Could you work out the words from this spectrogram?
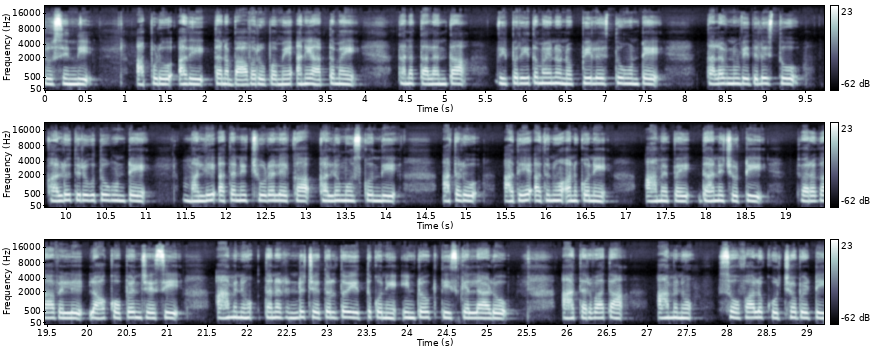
చూసింది. అప్పుడు అది తన భావరూపమే అని అర్థమై తన తలంతా విపరీతమైన నొప్పి లేస్తూ ఉంటే తలను విదిలిస్తూ కళ్ళు తిరుగుతూ ఉంటే మళ్ళీ అతన్ని చూడలేక కళ్ళు మూసుకుంది. అతడు అదే అదును అనుకొని ఆమెపై దాన్ని చుట్టి త్వరగా వెళ్ళి లాక్ ఓపెన్ చేసి ఆమెను తన రెండు చేతులతో ఎత్తుకొని ఇంట్లోకి తీసుకెళ్ళాడు. ఆ తర్వాత ఆమెను సోఫాలో కూర్చోబెట్టి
